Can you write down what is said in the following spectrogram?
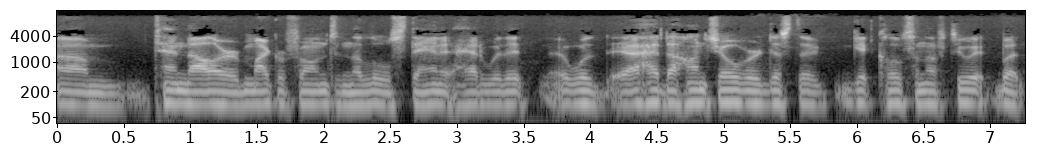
um, ten dollar microphones and the little stand it had with it. it was, I had to hunch over just to get close enough to it, but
